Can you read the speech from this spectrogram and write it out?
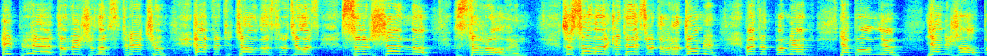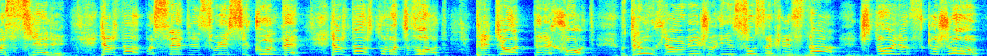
и при этом вышел навстречу. Это дитя у нас родилось совершенно здоровым. Сусана, находясь в этом роддоме, в этот момент, я помню, я лежал в постели. Я ждал последние свои секунды. Я ждал, что вот-вот придет переход. Вдруг я увижу Иисуса Христа. Что я скажу?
